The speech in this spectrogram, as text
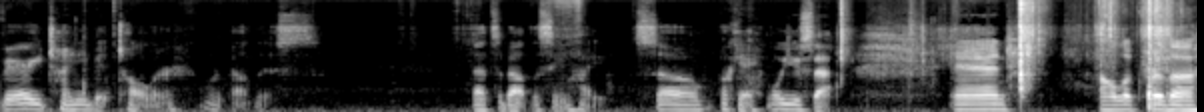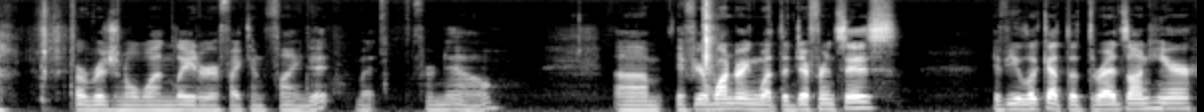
very tiny bit taller. What about this? That's about the same height. So, okay, we'll use that. And I'll look for the original one later if I can find it. But for now, um, if you're wondering what the difference is, if you look at the threads on here,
